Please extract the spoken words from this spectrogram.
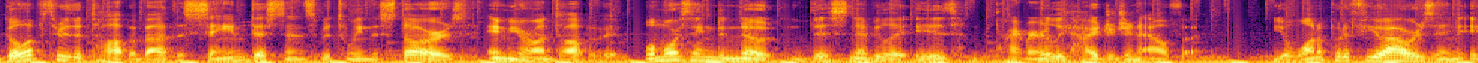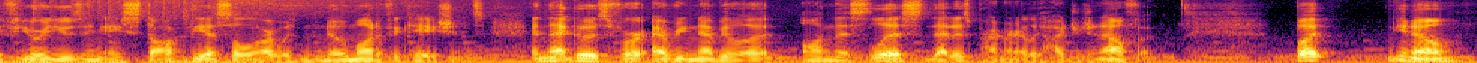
go up through the top about the same distance between the stars, and you're on top of it. One more thing to note, this nebula is primarily hydrogen alpha. You'll want to put a few hours in if you're using a stock DSLR with no modifications, and that goes for every nebula on this list that is primarily hydrogen alpha. But, you know,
